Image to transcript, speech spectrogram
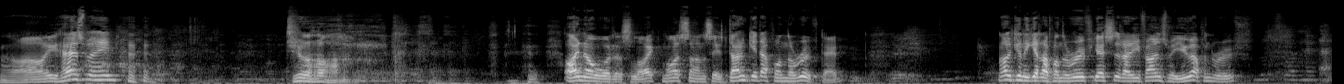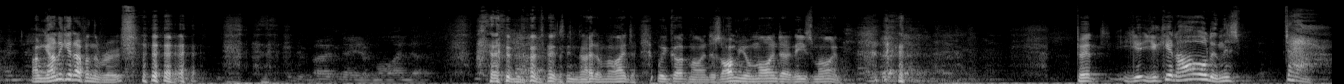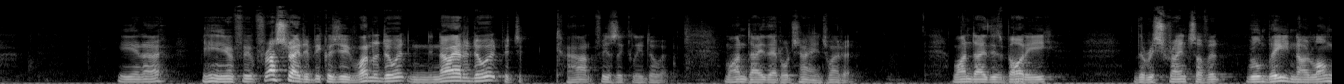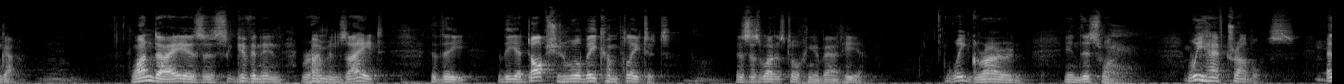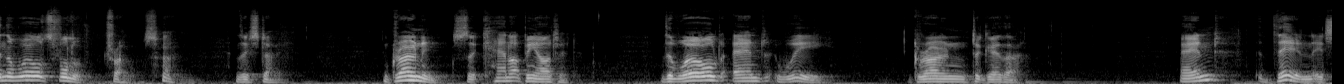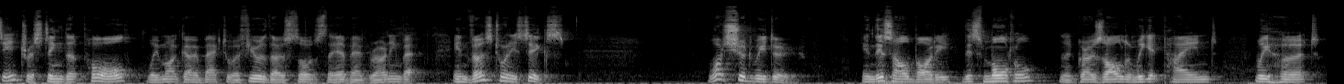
Oh, he has been. I know what it's like. My son says, Don't get up on the roof, Dad. I was going to get up on the roof yesterday. He phones me, You up on the roof? I'm going to get up on the roof. we both need a minder. Not a minder. We've got minders. I'm your minder and he's mine. but you, you, get old and this, you know, you feel frustrated because you want to do it and you know how to do it, but you can't physically do it. One day that'll change, won't it? One day this body, the restraints of it will be no longer. One day, as is given in Romans 8, the, the adoption will be completed. This is what it's talking about here. We groan in this one. We have troubles, and the world's full of troubles this day. Groanings that cannot be uttered. The world and we groan together. And then it's interesting that Paul, we might go back to a few of those thoughts there about groaning, but in verse 26, what should we do in this old body, this mortal that grows old and we get pained, we hurt,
